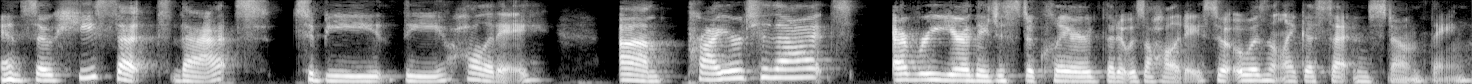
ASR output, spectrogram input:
And so he set that to be the holiday. Um, prior to that, every year they just declared that it was a holiday. So it wasn't like a set in stone thing.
